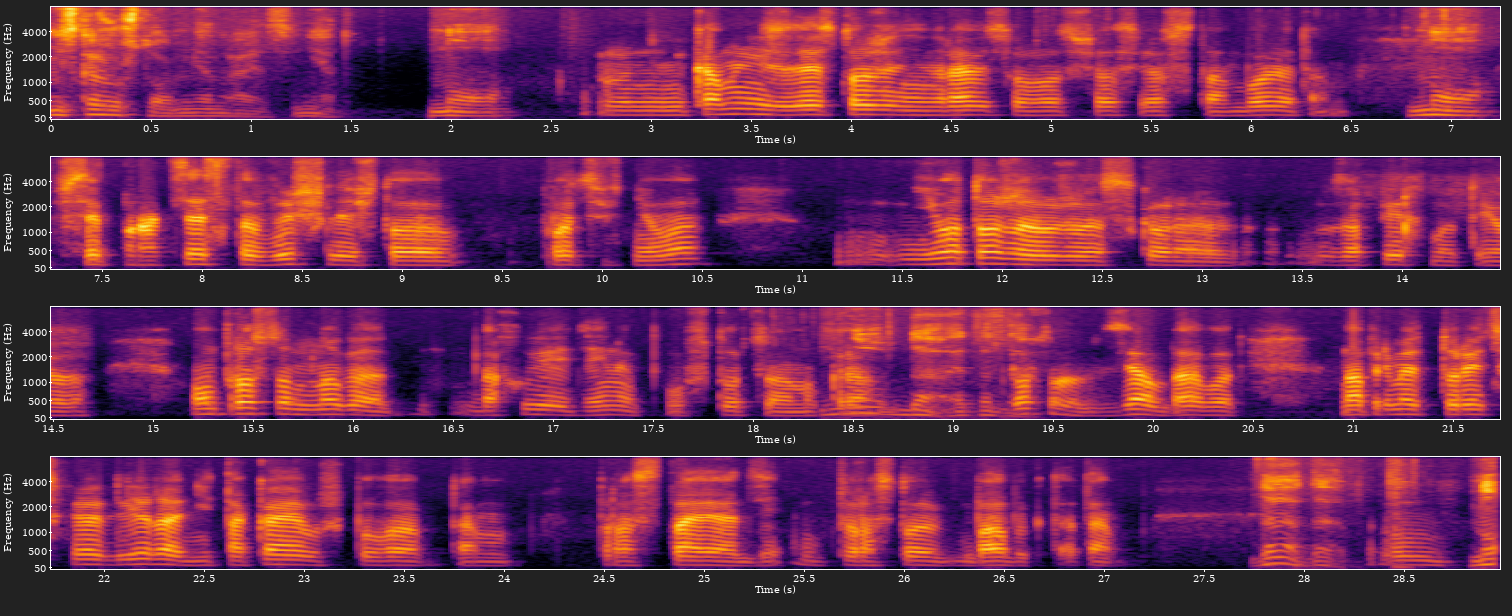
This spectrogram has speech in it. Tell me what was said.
не скажу, что он мне нравится, нет. Но, Ну, Никому не- здесь тоже не нравится. Вот сейчас я в Стамбуле, там но, все протесты вышли, что против него. Его тоже уже скоро запихнут. Его. Он просто много дохуя денег в Турцию он украл. ну да, это да. Просто взял, да, вот. Например, турецкая лира не такая уж была там простая, простой бабок-то там. Да, да. Ну, Но-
